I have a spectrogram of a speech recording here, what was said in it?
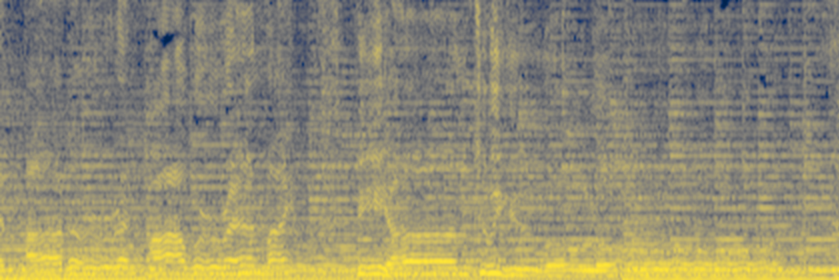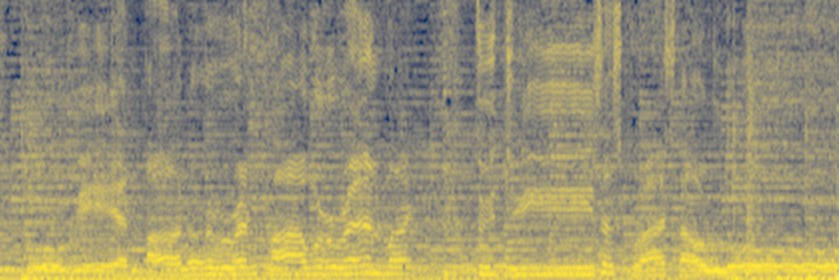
and honor and power and might be unto you, O Lord. Glory and honor and power and might to Jesus Christ our Lord.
